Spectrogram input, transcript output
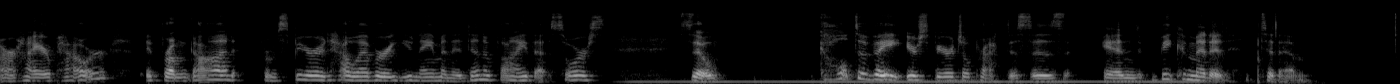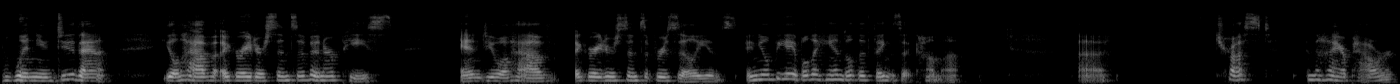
our higher power, from God, from spirit, however you name and identify that source. So cultivate your spiritual practices and be committed to them. When you do that, you'll have a greater sense of inner peace and you will have a greater sense of resilience and you'll be able to handle the things that come up. Uh, trust in the higher power.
